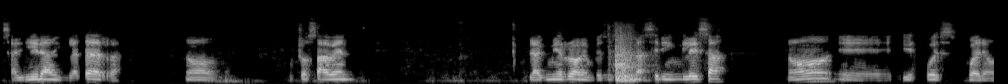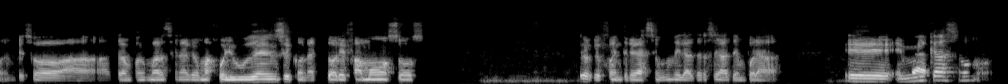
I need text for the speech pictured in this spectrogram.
saliera de Inglaterra. ¿no? Muchos saben, Black Mirror empezó a ser una serie inglesa, ¿no? Eh, y después, bueno, empezó a, transformarse en algo más hollywoodense con actores famosos. Creo que fue entre la segunda y la tercera temporada. Eh, en mi caso,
